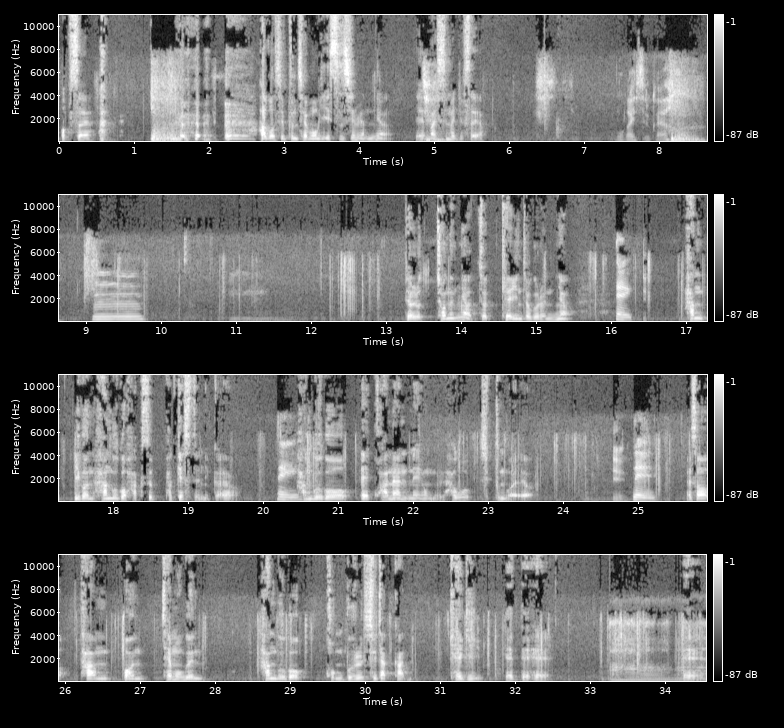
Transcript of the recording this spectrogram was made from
없어요? 하고 싶은 제목이 있으시면요 예, 말씀해 주세요 뭐가 있을까요? 음, 음, 별로 저는요 저 개인적으로는요 네. 한, 이건 한국어 학습 팟캐스트니까요 네. 한국어에 관한 내용을 하고 싶은 거예요 예. 네. 그래서 다음번 제목은 한국어 공부를 시작한 계기에 대해 아, 네.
